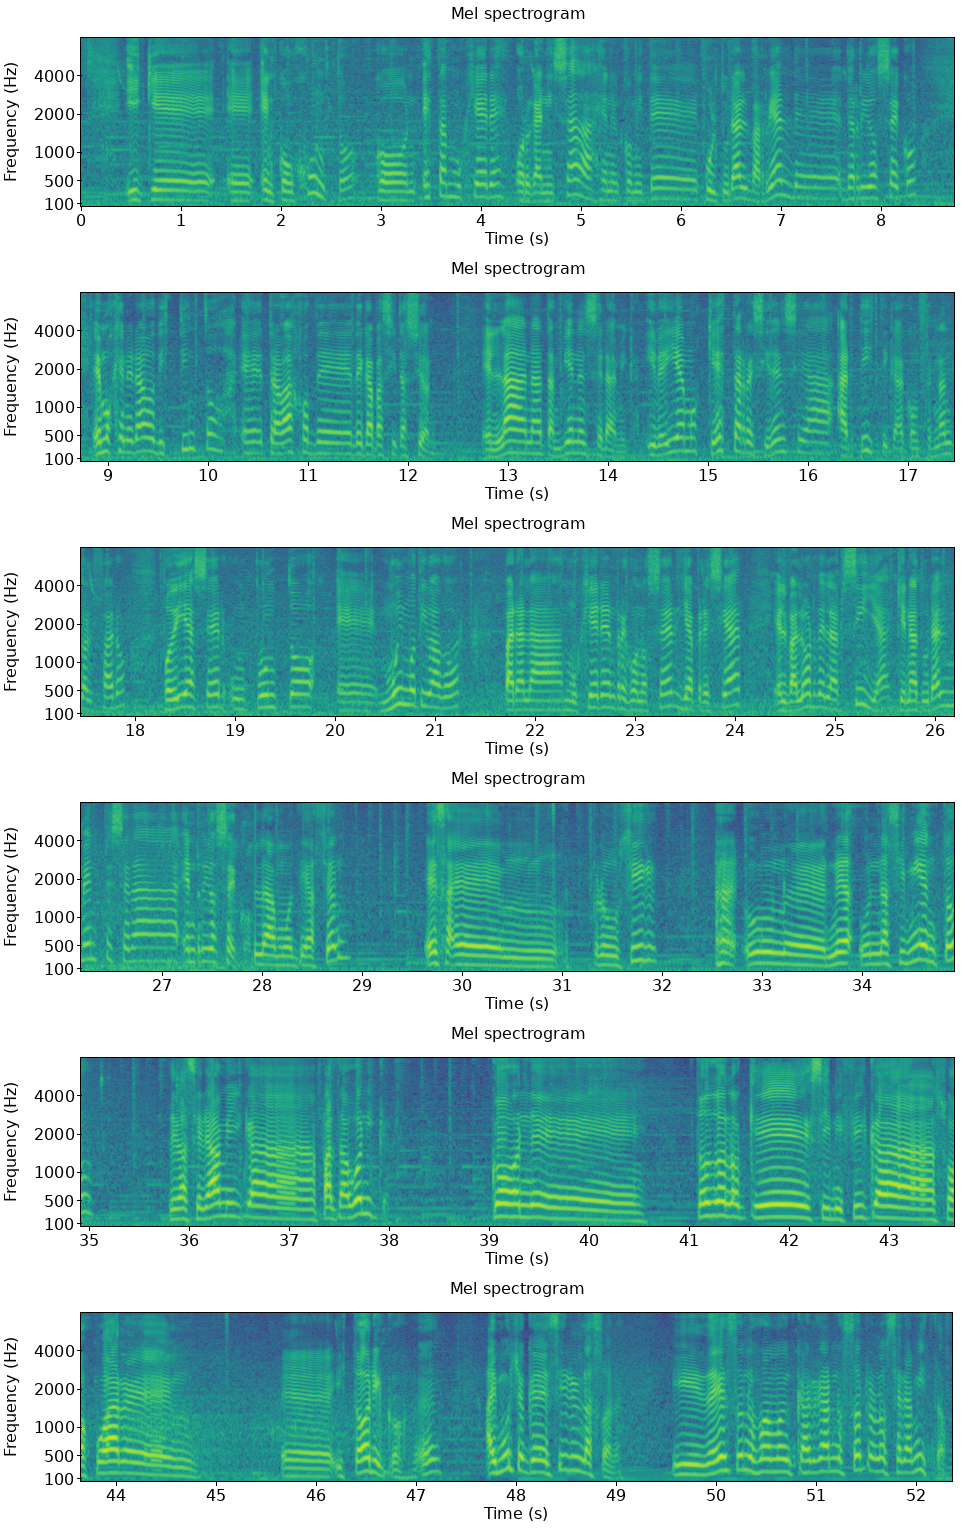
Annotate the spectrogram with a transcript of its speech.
y que eh, en conjunto con estas mujeres organizadas en el Comité Cultural Barrial de, Río Seco hemos generado distintos eh, trabajos de, capacitación en lana, también en cerámica. Y veíamos que esta residencia artística con Fernando Alfaro podía ser un punto eh, muy motivador para las mujeres en reconocer y apreciar el valor de la arcilla que naturalmente se da en Río Seco. La motivación es eh, producir eh, un, nacimiento de la cerámica patagónica con eh, todo lo que significa su ajuar histórico. Hay mucho que decir en la zona y de eso nos vamos a encargar nosotros los ceramistas.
